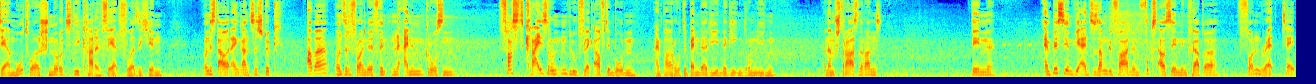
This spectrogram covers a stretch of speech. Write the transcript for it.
Der Motor schnurrt, die Karre fährt vor sich hin. Und es dauert ein ganzes Stück. Aber unsere Freunde finden einen großen, fast kreisrunden Blutfleck auf dem Boden. Ein paar rote Bänder, die in der Gegend rumliegen. Und am Straßenrand den ein bisschen wie einen zusammengefahrenen Fuchs aussehenden Körper von Red Tape.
